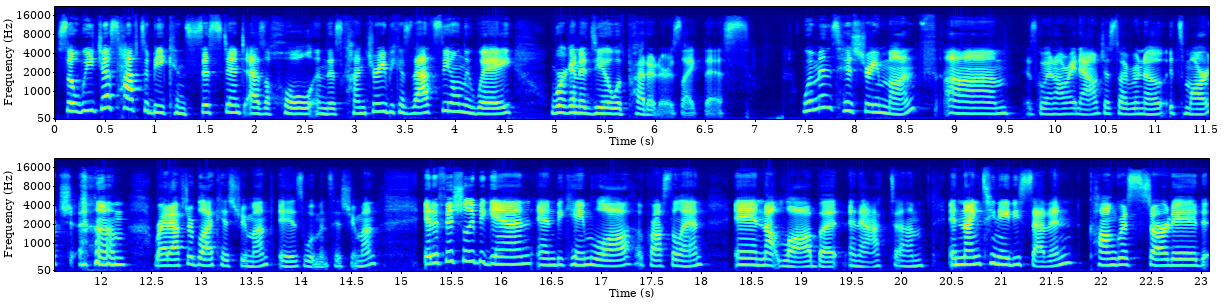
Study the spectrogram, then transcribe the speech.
So we just have to be consistent as a whole in this country because that's the only way we're going to deal with predators like this. Women's History Month um, is going on right now, just so everyone knows. It's March. Um, right after Black History Month is Women's History Month. It officially began and became law across the land, and not law, but an act. Um, in 1987, Congress started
